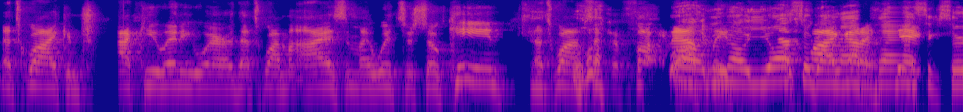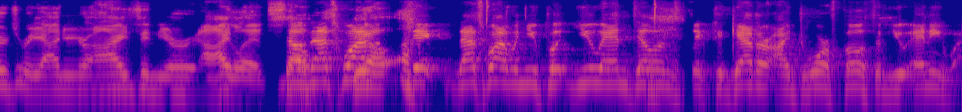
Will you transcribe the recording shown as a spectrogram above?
That's why I can track you anywhere. That's why my eyes and my wits are so keen. That's why I'm such a fucking Well, athlete. you know, you That's also I got a of dick. plastic surgery on your eyes and your eyelids. So no, that's why you know- Dick, that's why when you put you and Dylan's dick together, I dwarf both of you anyway.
